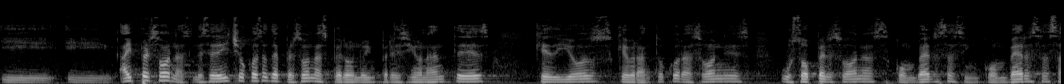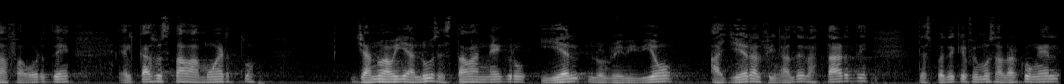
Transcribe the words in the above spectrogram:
y, y hay personas, les he dicho cosas de personas, pero lo impresionante es que Dios quebrantó corazones, usó personas conversas, inconversas a favor de, el caso estaba muerto, ya no había luz, estaba negro y él lo revivió ayer al final de la tarde, después de que fuimos a hablar con él,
